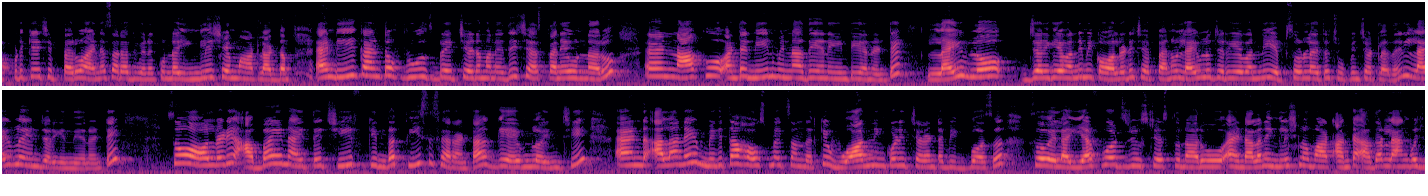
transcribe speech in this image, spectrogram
అప్పటికే చెప్పారు. అయినా సరే అది వినకుండా ఇంగ్లీష్ ఏం మాట్లాడడం. అండ్ ఈ కైండ్ ఆఫ్ రూల్స్ బ్రేక్ చేయడం అనేది చేస్తూనే ఉన్నారు. అండ్ నాకు అంటే నేను విన్నది అని ఏంటి అని అంటే లైవ్లో జరిగేవన్నీ మీకు ఆల్రెడీ చెప్పాను. లైవ్లో జరిగేవన్నీ ఎపిసోడ్ ఎపిసోడ్లో అయితే చూపించట్లేదని లైవ్లో ఏం జరిగింది అని అంటే సో ఆల్రెడీ అబ్బాయిని అయితే చీఫ్ కింద తీసేశారంట గేమ్లో నుంచి. అండ్ అలానే మిగతా హౌస్ మేట్స్ అందరికీ వార్నింగ్ కూడా ఇచ్చాడంట బిగ్ బాస్. సో ఇలా ఎఫ్ వర్డ్స్ యూస్ చేస్తున్నారు అండ్ అలానే ఇంగ్లీష్లో మా అంటే అదర్ లాంగ్వేజ్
